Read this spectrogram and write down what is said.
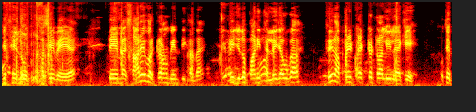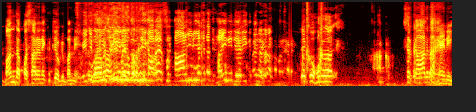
ਜਿੱਥੇ ਲੋਕ ਫਸੇ ਹੋਏ ਹੈ। ਤੇ ਮੈਂ ਸਾਰੇ ਵਰਕਰਾਂ ਨੂੰ ਬੇਨਤੀ ਕਰਦਾ ਕਿ ਜਦੋਂ ਪਾਣੀ ਥੱਲੇ ਜਾਊਗਾ ਫਿਰ ਆਪਣੇ ਟਰੈਕਟਰ ਟਰਾਲੀ ਲੈ ਕੇ ਉੱਥੇ ਬੰਦ ਆਪਾਂ ਸਾਰਿਆਂ ਨੇ ਇਕੱਠੇ ਹੋ ਕੇ ਬੰਨੇ। ਵੀਰ ਜੀ ਮੁੱਖ ਮੰਤਰੀ ਨੇ ਮੁੱਖ ਮੰਤਰੀ ਕਰ ਰਿਹਾ ਸਰਕਾਰ ਜਿਹੜੀ ਹੈ ਕਿਤੇ ਦਿਖਾਈ ਨਹੀਂ ਦੇ ਰਹੀ ਕਿਤੇ ਨਜ਼ਰ ਦੇਖੋ ਹੁਣ ਸਰਕਾਰ ਤਾਂ ਹੈ ਨਹੀਂ।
